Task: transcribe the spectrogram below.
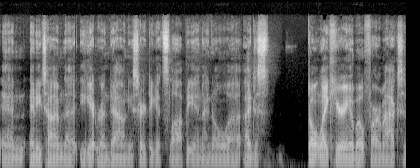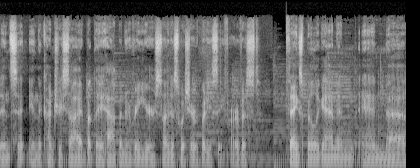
and anytime that you get run down you start to get sloppy. And i know uh, i just don't like hearing about farm accidents in the countryside but they happen every year. So i just wish everybody a safe harvest. Thanks bill again and and uh,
